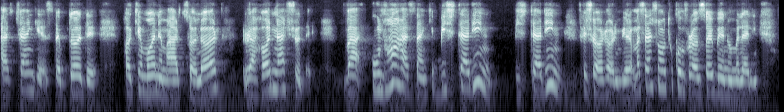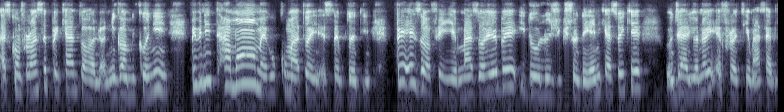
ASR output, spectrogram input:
از چنگ استبداد حاکمان مرد سالار رها نشده و اونها هستن که بیشترین بیشترین فشارها رو میارن. مثلا شما تو کنفرانس های بین از کنفرانس پکن تا حالا نگاه می‌کنین می‌بینید تمام حکومت های استبدادی به اضافه مذاهب ایدئولوژیک شده یعنی کسایی که جریان های افراطی مذهبی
